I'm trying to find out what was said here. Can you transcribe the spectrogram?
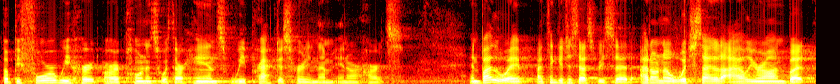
But before we hurt our opponents with our hands, we practice hurting them in our hearts. And by the way, I think it just has to be said I don't know which side of the aisle you're on, but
